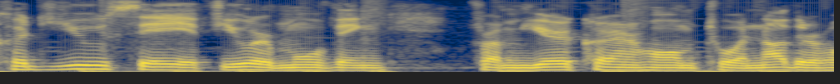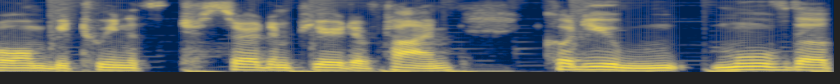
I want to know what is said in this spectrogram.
could you say if you were moving from your current home to another home between a certain period of time, could you move the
